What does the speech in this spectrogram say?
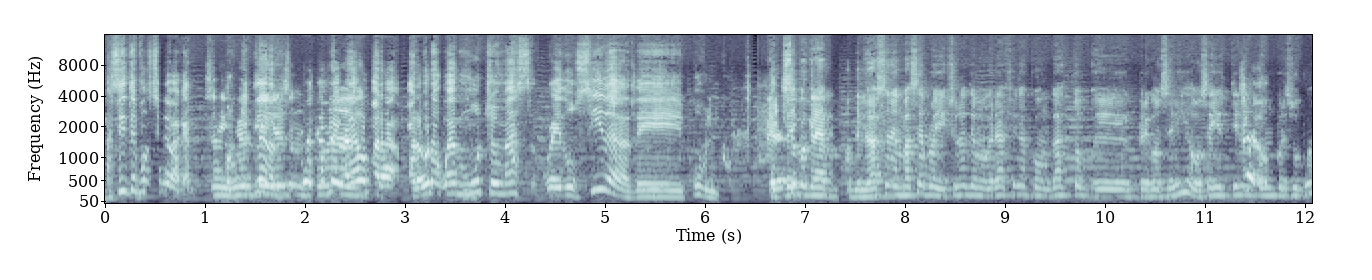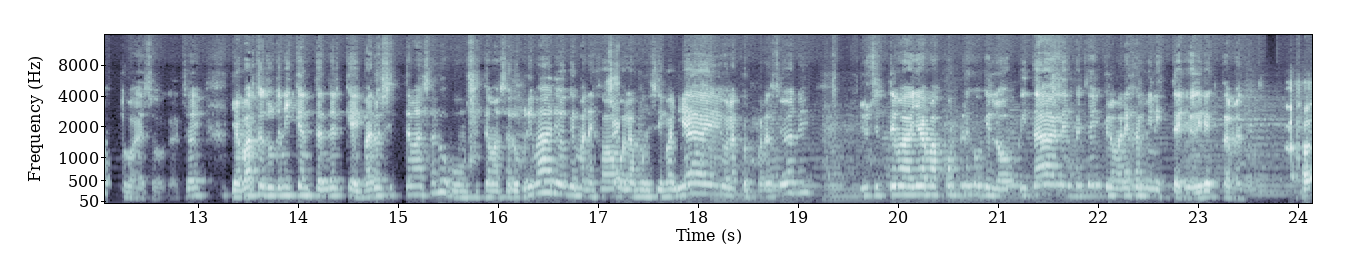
Así te funciona bacán. O sea, Porque claro, que el es un sistema está tema- preparado para, para una weá mucho más reducida de público. Pero eso porque, la- porque lo hacen en base a proyecciones demográficas con gastos eh, preconcebidos. O sea, ellos tienen Claro. un presupuesto para eso. ¿cachai? Y aparte tú tenés que entender que hay varios sistemas de salud. pues, Un sistema de salud primario que es manejado Sí. por las municipalidades o las corporaciones. Y un sistema ya más complejo que los hospitales, ¿cachai? que lo maneja el ministerio directamente. Ajá.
